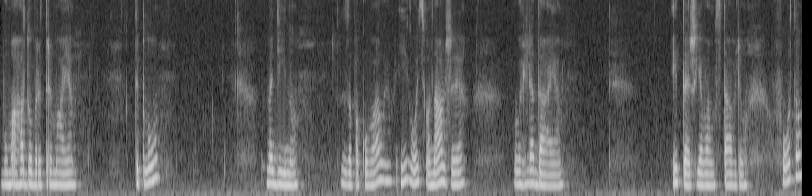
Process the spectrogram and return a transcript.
Бумага добре тримає тепло, надійно запакували, і ось вона вже виглядає. І теж я вам ставлю фото.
